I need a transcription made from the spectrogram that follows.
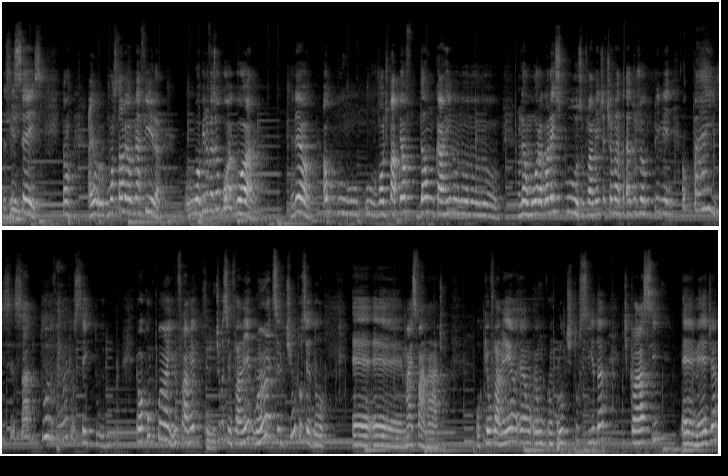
2006. Então, aí eu mostrava, eu, minha filha, o vai fazer o gol agora. Entendeu? O, o, o Valdir Papel dá um carrinho no, no, no, no Léo Moura, agora é expulso. O Flamengo já tinha vantagem do jogo primeiro. O pai, você sabe tudo. Não é que eu sei tudo. Eu acompanho. E o Flamengo, Sim. tipo assim, o Flamengo antes ele tinha um torcedor é, é, mais fanático. Porque o Flamengo é um, é um, é um clube de torcida de classe é, média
